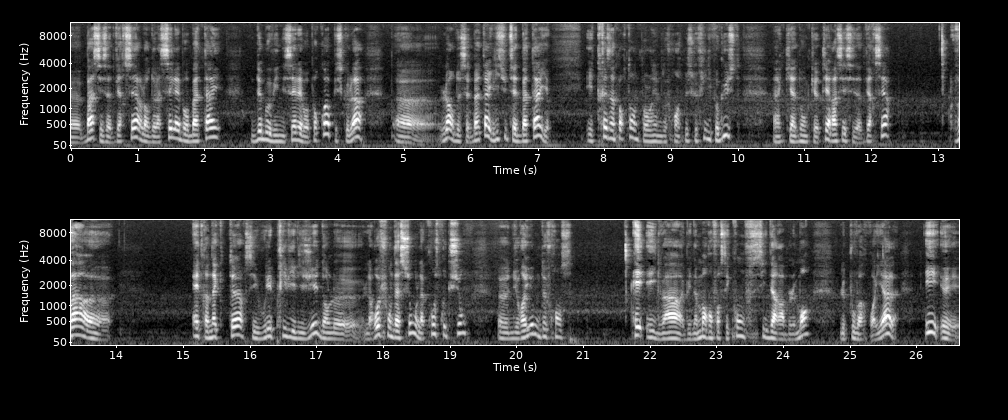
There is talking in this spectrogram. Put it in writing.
euh, bat ses adversaires lors de la célèbre bataille de Bovine. Célèbre pourquoi? Puisque là, euh, lors de cette bataille, l'issue de cette bataille, est très importante pour le royaume de France, puisque Philippe Auguste, hein, qui a donc terrassé ses adversaires, va euh, être un acteur, si vous voulez, privilégié dans le, la refondation, la construction euh, du royaume de France. Et, il va évidemment renforcer considérablement le pouvoir royal, et euh,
